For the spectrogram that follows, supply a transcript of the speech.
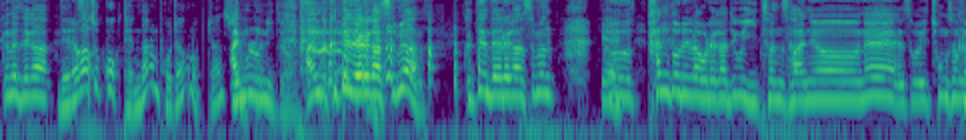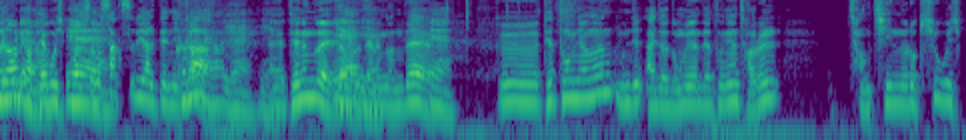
근데 제가 내려가서 서, 꼭 된다는 보장은 없지 않습니까? 아니 물론이죠. 아니 근데 그때 내려갔으면 그때 내려갔으면 예. 그 탄돌이라고 그래 가지고 2004년에 소위 총선 우리가 158석 예. 싹쓸이 할 때니까 예, 예. 예, 되는 거예요. 예, 되는 건데 그 대통령은 문제 아저 노무현 대통령 저를 정치인으로 키우고 싶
